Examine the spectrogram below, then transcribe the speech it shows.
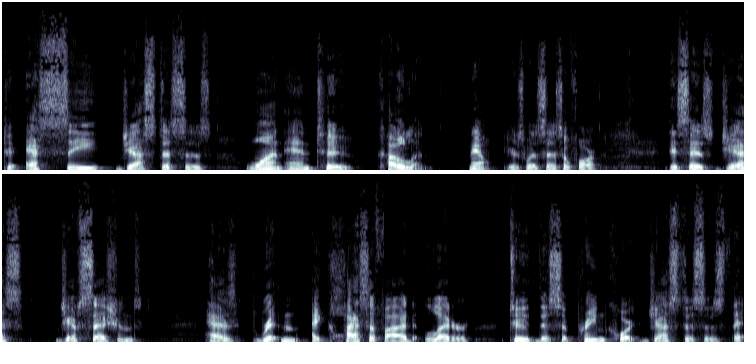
to SC justices 1 and 2, colon. Now, here's what it says so far. It says Jeff, Jeff Sessions has written a classified letter to the Supreme Court justices, the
